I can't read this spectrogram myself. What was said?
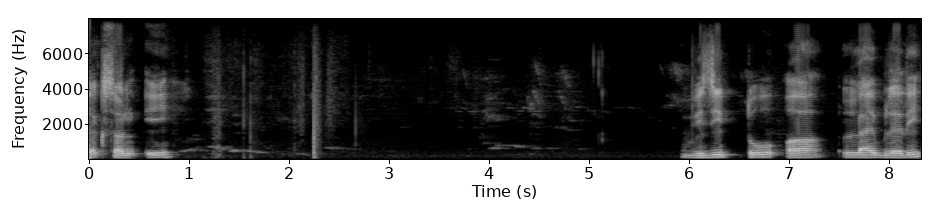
Section E visit to a library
